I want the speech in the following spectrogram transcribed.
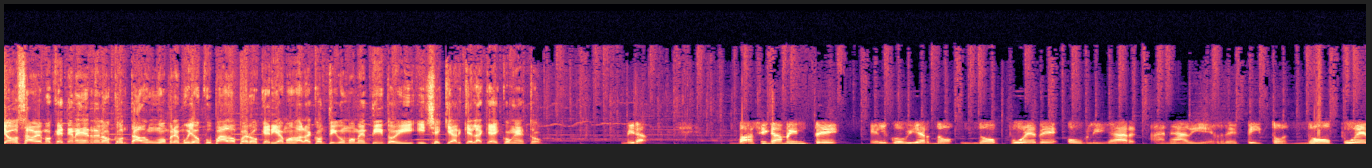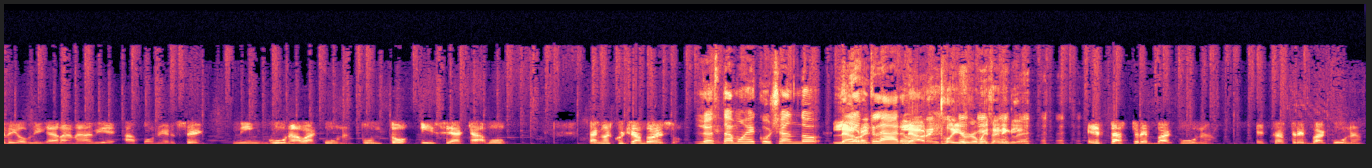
Joe, sabemos que tienes el reloj contado, un hombre muy ocupado, pero queríamos hablar contigo un momentito y, y chequear qué es la que hay con esto. Mira, básicamente el gobierno no puede obligar a nadie, repito, no puede obligar a nadie a ponerse ninguna vacuna, punto y se acabó. ¿Están escuchando eso? Lo estamos escuchando Loud bien and- claro. Loud and clear, como dicen en inglés. Estas tres vacunas, estas tres vacunas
